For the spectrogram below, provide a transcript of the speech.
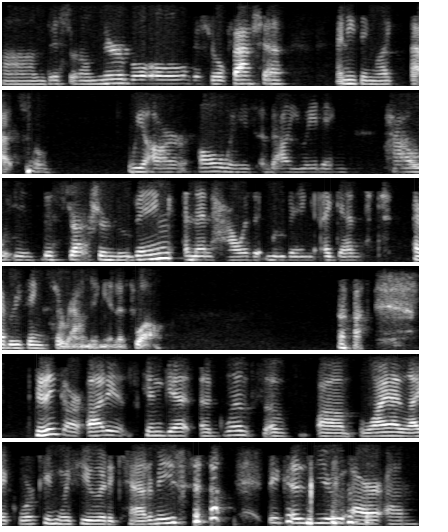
Um, visceral nerval, visceral fascia, anything like that. So we are always evaluating how is this structure moving and then how is it moving against everything surrounding it as well. I think our audience can get a glimpse of um, why I like working with you at academies because you are um,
